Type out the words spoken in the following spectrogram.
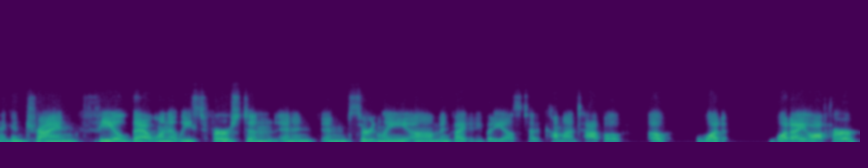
I can try and field that one at least first, and and and certainly um, invite anybody else to come on top of of what what I offer.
